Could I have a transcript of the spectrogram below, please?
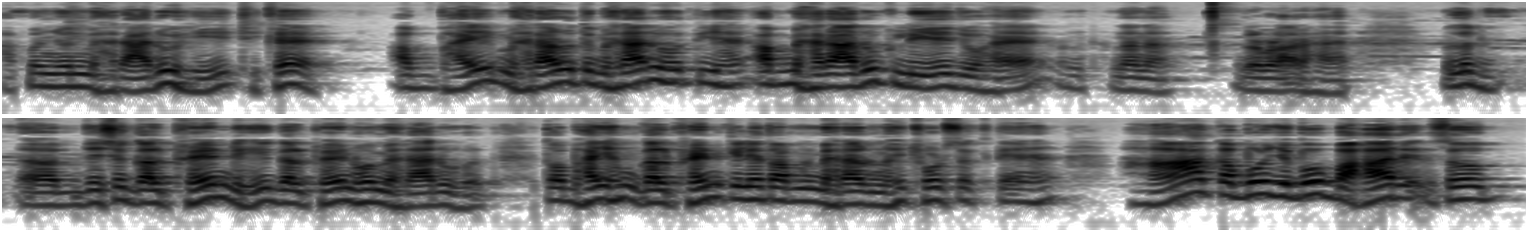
अपन जो मेहरारू ही, ठीक है? अब भाई मेहरारू तो मेहरारू होती है, अब मेहरारू के लिए जो है, ना ना, गड़बड़ा रहा है। मतलब जैसे गर्लफ्रेंड ही गर्लफ्रेंड हो, मेहरारू हो तो भाई हम गर्लफ्रेंड के लिए तो अपने मेहरारू नहीं छोड़ सकते हैं। हाँ कबो जबो बाहर, सो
